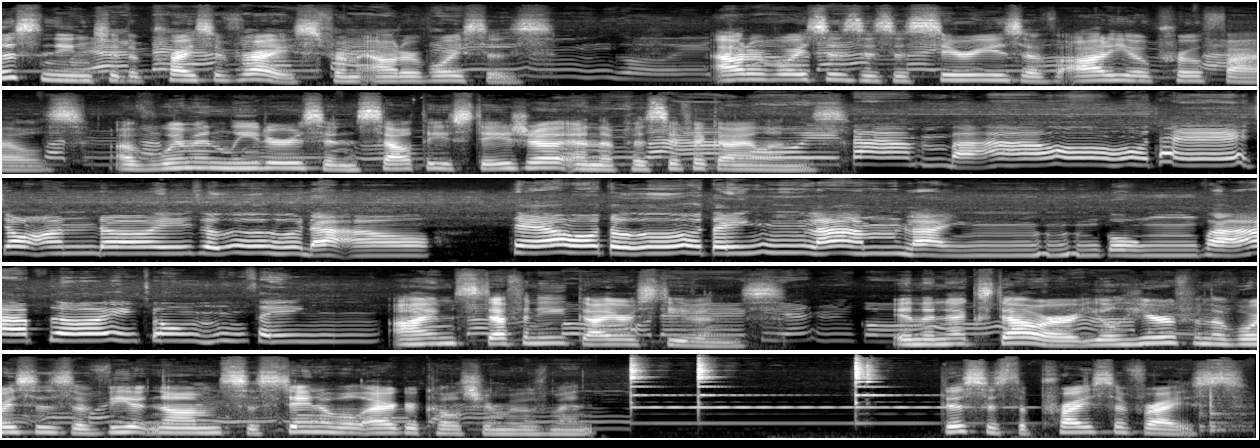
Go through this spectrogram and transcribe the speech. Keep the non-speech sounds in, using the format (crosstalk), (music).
Listening to The Price of Rice from Outer Voices. Outer Voices is a series of audio profiles of women leaders in Southeast Asia and the Pacific Islands. I'm Stephanie Guyer Stevens. In the next hour, you'll hear from the voices of Vietnam's sustainable agriculture movement. This is the price of rice.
